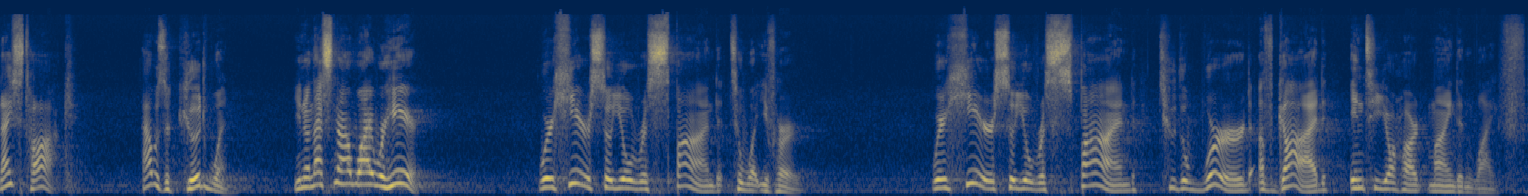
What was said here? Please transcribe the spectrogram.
Nice talk. That was a good one. You know, that's not why we're here. We're here so you'll respond to what you've heard. We're here so you'll respond to the Word of God into your heart, mind, and life.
